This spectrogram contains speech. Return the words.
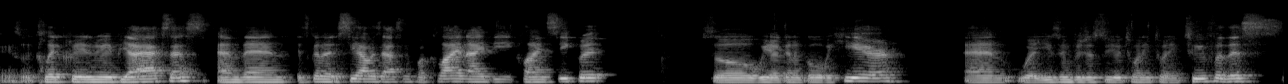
Okay, so we click create a new API access, and then it's gonna see how it's asking for client ID, client secret. So we are gonna go over here and we're using Visual Studio 2022 for this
